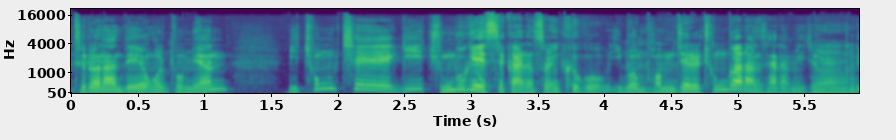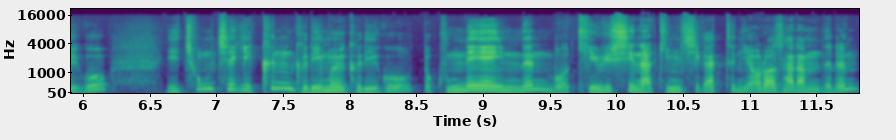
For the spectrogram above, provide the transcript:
드러난 내용을 보면 이 총책이 중국에 있을 가능성이 크고 이번 범죄를 총괄한 사람이죠. 예. 그리고 이 총책이 큰 그림을 그리고 또 국내에 있는 뭐 기울씨나 김씨 같은 여러 사람들은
